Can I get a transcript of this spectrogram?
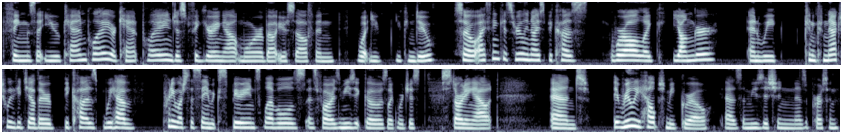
things that you can play or can't play and just figuring out more about yourself and what you, you can do. So I think it's really nice because we're all like younger and we can connect with each other because we have pretty much the same experience levels as far as music goes. Like we're just starting out and it really helps me grow as a musician and as a person.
